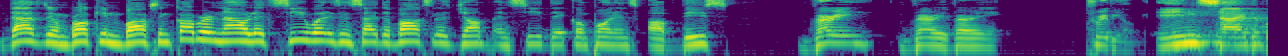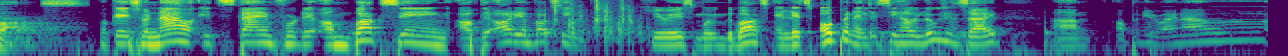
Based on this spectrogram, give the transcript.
that's the unbroken boxing cover. Now let's see what is inside the box. Let's jump and see the components of this very, very, very trivial inside the box. Okay, so now it's time for the unboxing of the audio unboxing. Here is moving the box, and let's open it. Let's see how it looks inside. Um, open it right now.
